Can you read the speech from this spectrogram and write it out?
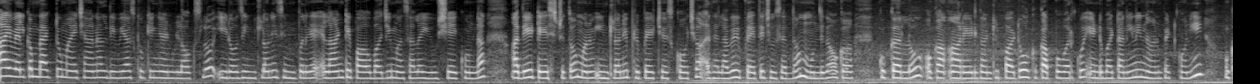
Hi welcome back to my channel Divya's cooking and వ్లాగ్స్లో ఈరోజు ఇంట్లోనే సింపుల్గా ఎలాంటి పావు బాజీ మసాలా యూస్ చేయకుండా అదే టేస్ట్తో మనం ఇంట్లోనే ప్రిపేర్ చేసుకోవచ్చు. అది ఎలాగో ఇప్పుడైతే చూసేద్దాం. ముందుగా ఒక కుక్కర్లో ఒక ఆరేడు గంటల పాటు ఒక కప్పు వరకు ఎండు బఠానీని నానబెట్టుకొని ఒక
